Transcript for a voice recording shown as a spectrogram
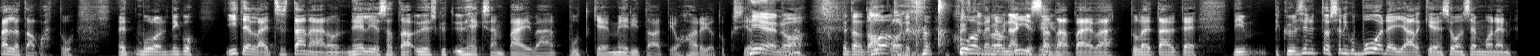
välillä tapahtuu. Et mulla on nyt niinku itsellä itse asiassa tänään on 499 päivää putkeen meditaatioharjoituksia. Hienoa. Nyt on aplodit. Huomenna on 500 siihen. päivää tulee täyteen. Niin kyllä se nyt tuossa niinku vuoden jälkeen se on semmoinen,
